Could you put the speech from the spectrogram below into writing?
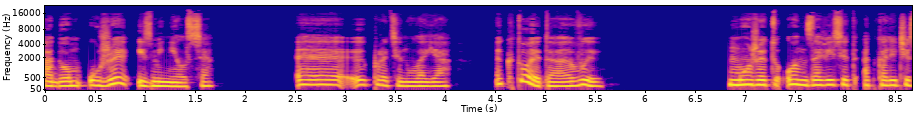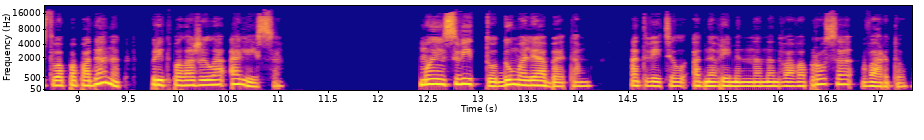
а дом уже изменился». «Э-э», протянула я. «Кто это вы?» «Может, он зависит от количества попаданок?» — предположила Алиса. «Мы с Витто думали об этом», — ответил одновременно на два вопроса Вардо.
